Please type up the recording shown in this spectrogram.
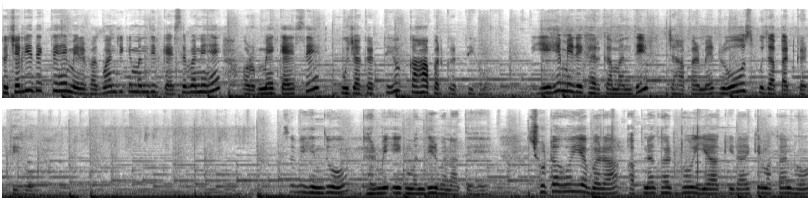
तो चलिए देखते हैं मेरे भगवान जी के मंदिर कैसे बने हैं और मैं कैसे पूजा करती हूँ, कहाँ पर करती हूँ। ये है मेरे घर का मंदिर, जहाँ पर मैं रोज़ पूजा पाठ करती हूँ। सभी हिंदू घर में एक मंदिर बनाते हैं। छोटा हो या बड़ा, अपना घर हो या किराए के मकान हो,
